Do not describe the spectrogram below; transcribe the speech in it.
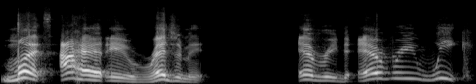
months. I had a regiment every every week.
